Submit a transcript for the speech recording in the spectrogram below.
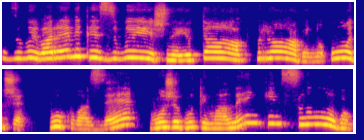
Зви, вареники з вишнею. Так, правильно. Отже, буква З може бути маленьким словом,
